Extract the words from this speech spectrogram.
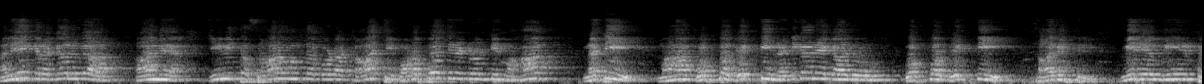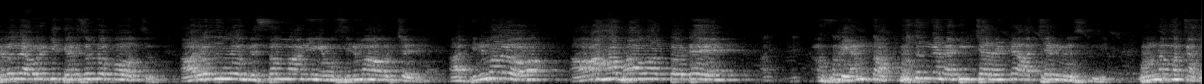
అనేక రకాలుగా ఆమె జీవిత సారం అంతా కూడా కాచి వడపోచినటువంటి మహా నటి మహా గొప్ప వ్యక్తి నటిగానే కాదు గొప్ప వ్యక్తి సావిత్రి. మీరు మీ పిల్లలు ఎవరికి తెలిసి ఉండకపోవచ్చు. ఆ రోజుల్లో మిస్సమ్మ అని సినిమా వచ్చేది. ఆ సినిమాలో ఆహాభావాలతోటే అసలు ఎంత అద్భుతంగా నటించారంటే ఆశ్చర్యం వేస్తుంది. ఉన్నమ్మ కథ.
